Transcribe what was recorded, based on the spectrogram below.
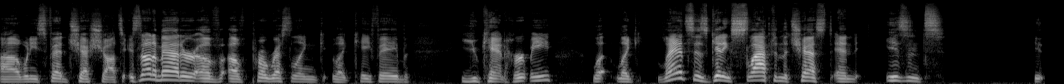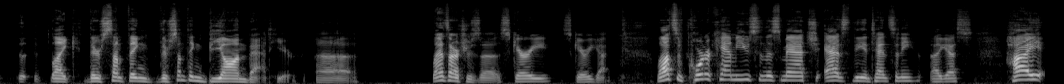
uh, when he's fed chest shots. It's not a matter of of pro wrestling like kayfabe. You can't hurt me. L- like Lance is getting slapped in the chest and isn't it, like there's something there's something beyond that here. Uh, Lance Archer's a scary, scary guy. Lots of corner cam use in this match adds to the intensity, I guess. High,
